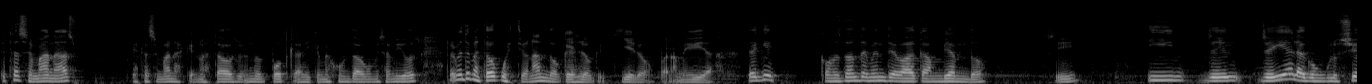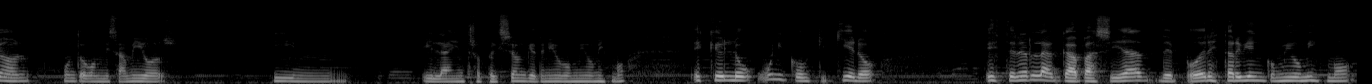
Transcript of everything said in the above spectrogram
Estas semanas estas semanas que no he estado subiendo podcast y que me he juntado con mis amigos, realmente me he estado cuestionando qué es lo que quiero para mi vida. Ya que constantemente va cambiando, ¿sí? Y llegué a la conclusión, junto con mis amigos y, y la introspección que he tenido conmigo mismo, es que lo único que quiero es tener la capacidad de poder estar bien conmigo mismo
